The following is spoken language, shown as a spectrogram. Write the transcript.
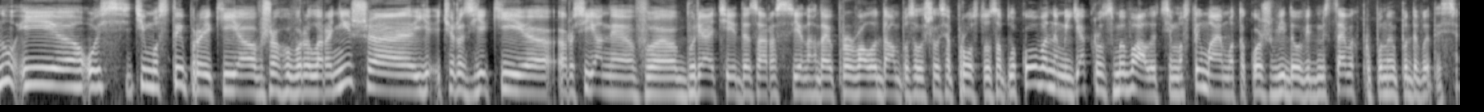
Ну і е, ось ті мости, про які я вже говорила раніше, через які росіяни в Бурятії, де зараз я нагадаю, прорвало дамбу, залишилися просто заблокованими. Як розмивали ці мости? Маємо також відео від місцевих. Пропоную подивитися.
